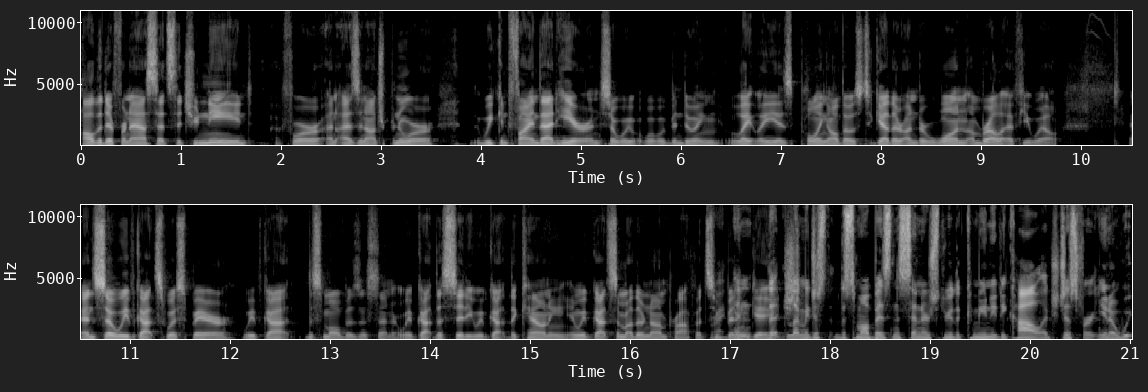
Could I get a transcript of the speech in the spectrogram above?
all the different assets that you need for an, as an entrepreneur. We can find that here, and so we, what we've been doing lately is pulling all those together under one umbrella, if you will. And so we've got Swiss Bear, we've got the Small Business Center, we've got the city, we've got the county, and we've got some other nonprofits who've Right. been And the- engaged. let me just the small business centers through the community college, just for you know we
